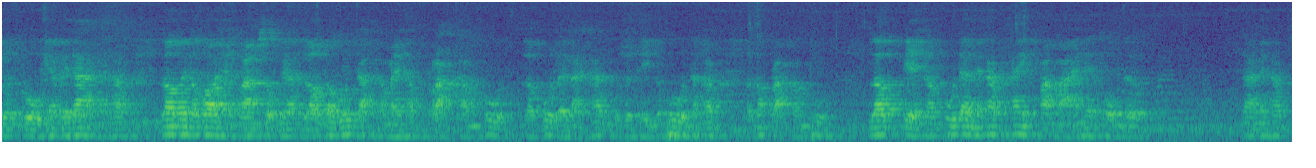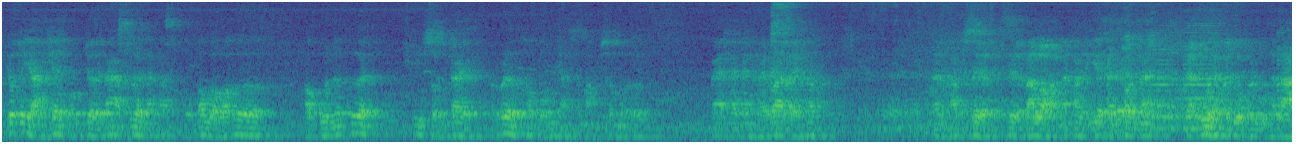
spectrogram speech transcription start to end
บนครูเนี้ยไม่ได้นะครับ เราเป็นองค์กรแห่งความสุขเนี่ยเราต้องรู้จักทำไมครับ ปรับคำพูด เราพูดหลาย ๆ ท่านคุณสุธีก็พูดนะครับ เราต้องปรับคำพูด เราเปลี่ยนคำพูดได้ไหมครับ ให้ความหมายเนี่ยคงเดิมได้ไหมครับยกตัวอย่างเช่นผมเจอหน้าเพื่อนนะครับ ผมก็บอกว่าเออขอบคุณนะเพื่อนที่สนใจเรื่องของผมอย่างสม่ำเสมอ แปลไทยเป็นไทยว่าอะไรครับนะครับเสือเสือตลอดนะครับอย่างนี้เป็นต้นนะแต่พูดให้มาดูมาดูพลา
